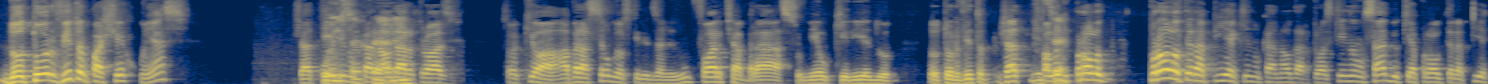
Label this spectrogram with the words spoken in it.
Doutor Vitor Pacheco, conhece? Já teve pois no é, canal da artrose. Só que, ó, abração, meus queridos amigos. Um forte abraço, meu querido doutor Vitor. Já Esse falou é... de prolo, proloterapia aqui no canal da Artrose. Quem não sabe o que é proloterapia,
